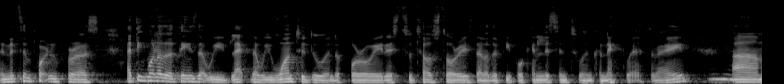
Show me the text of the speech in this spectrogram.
and it's important for us. I think one of the things that we like that we want to do in the 408 is to tell stories that other people can listen to and connect with, right? Um,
